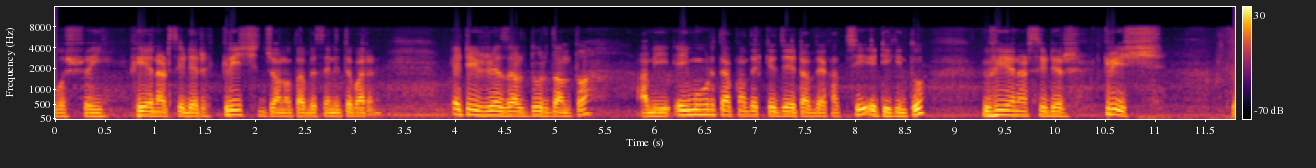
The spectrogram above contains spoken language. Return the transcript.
অবশ্যই ভিএনআর সিডের ক্রিস জনতা বেছে নিতে পারেন। এটির রেজাল্ট দুর্দান্ত। আমি এই মুহূর্তে আপনাদেরকে যে এটা দেখাচ্ছি, এটি কিন্তু ভিএনআর সিডের ক্রিস। তো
